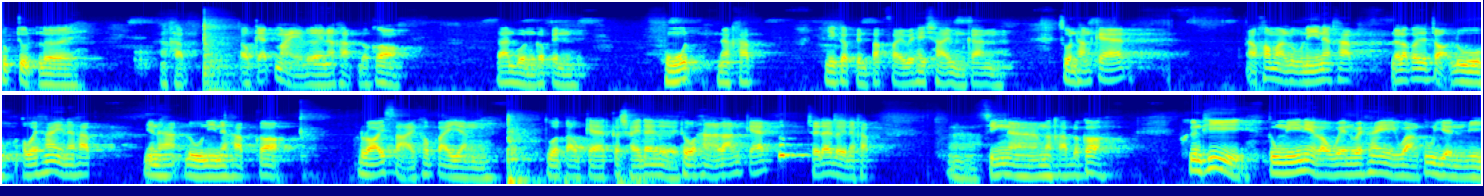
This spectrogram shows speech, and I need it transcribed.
ทุกจุดเลยนะครับเตาแก๊สใหม่เลยนะครับ แล้วก็ด้านบนก็เป็นฮูดนะครับ นี่ก็เป็นปลั๊กไฟไว้ให้ใช้เหมือนกัน ส่วนถังแก๊สเอาเข้ามารูนี้นะครับ แล้วเราก็จะเจาะรูเอาไว้ให้นะครับเนี่ยนะฮะรูนี้นะครับก็ร้อยสายเข้าไปยังตัวเตาแก๊สก็ใช้ได้เลย โทรหาร้านแก๊สปุ๊บใช้ได้เลยนะครับซิงน้ำนะครับ แล้วก็พื้นที่ตรงนี้เนี่ยเราเว้นไว้ให้วางตู้เย็นมี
